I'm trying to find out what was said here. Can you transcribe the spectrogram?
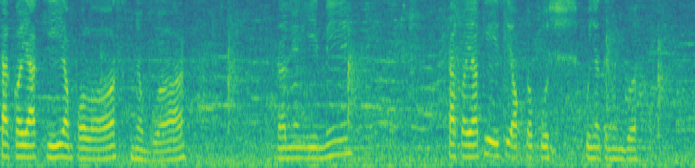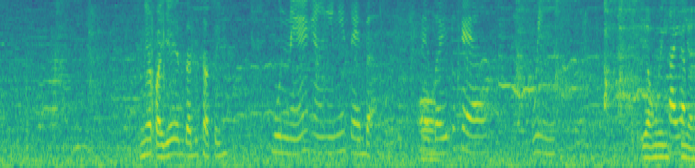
takoyaki yang polos punya gua dan yang ini takoyaki isi octopus punya temen gua ini apa aja yang tadi satunya Mune, yang ini teba. Oh. Teba itu kayak wings. Yang wingsnya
